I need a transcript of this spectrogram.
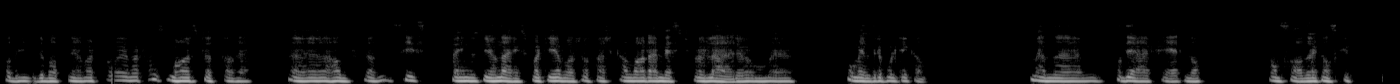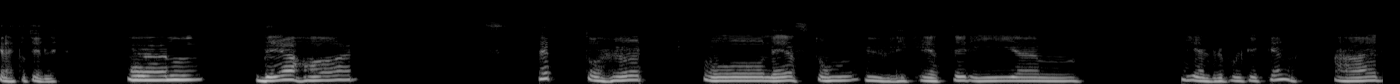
på de debattene jeg har vært på, i hvert fall, som har støtta det. Eh, han sist fra Industri- og Næringspartiet var så fersk. Han var der mest for å lære om, eh, om eldrepolitikk. Men, eh, og det er fair nok. Han sa det ganske greit og tydelig. Det jeg har sett og hørt og lest om ulikheter i, i eldrepolitikken, er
